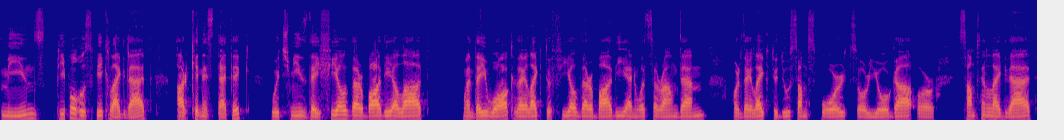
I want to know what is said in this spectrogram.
means people who speak like that are kinesthetic, which means they feel their body a lot. When they walk, they like to feel their body and what's around them, or they like to do some sports or yoga or something like that,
